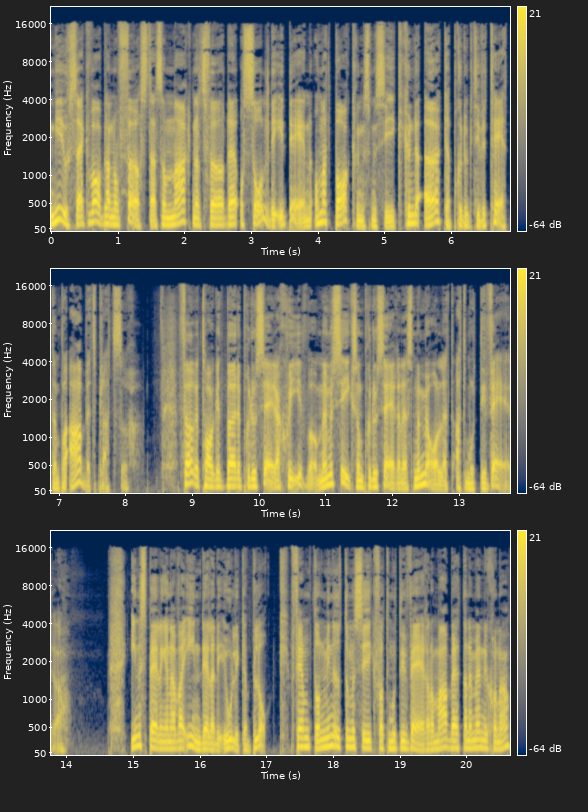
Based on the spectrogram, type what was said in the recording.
Music var bland de första som marknadsförde och sålde idén om att bakgrundsmusik kunde öka produktiviteten på arbetsplatser. Företaget började producera skivor med musik som producerades med målet att motivera. Inspelningarna var indelade i olika block. 15 minuter musik för att motivera de arbetande människorna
